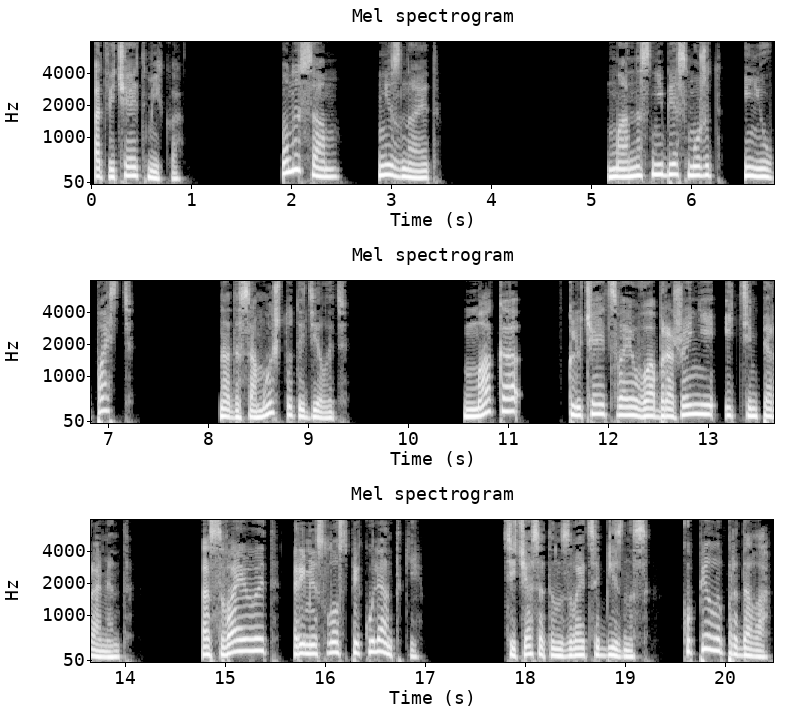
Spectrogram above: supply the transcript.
отвечает Мика. Он и сам не знает. Манна с небес может и не упасть. Надо самой что-то делать. Мака включает свое воображение и темперамент. Осваивает ремесло спекулянтки. Сейчас это называется бизнес. Купила-продала.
